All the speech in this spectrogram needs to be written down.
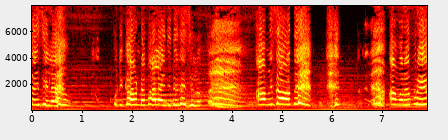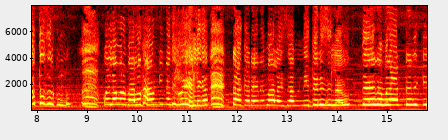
চাইছিলাম। উনি গাউনটা ফালাই দিতে চাইছিল। আমি চাওয়াতে আমার উপরে অত্যাচার করল। কইলে আমার ভালো খাওন কিনা দিব এর লেগা টাকাটা এনে ফালাইছে আমি নিতে নিছিলাম। দেন আমার আটটারে কি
